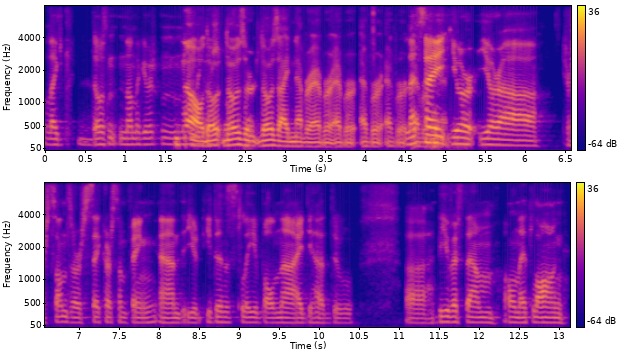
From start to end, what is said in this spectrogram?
like those non-negotiables? No, those, those are those I never ever ever ever ever. Let's ever say miss. your your uh your sons are sick or something, and you you didn't sleep all night. You had to uh, be with them all night long,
